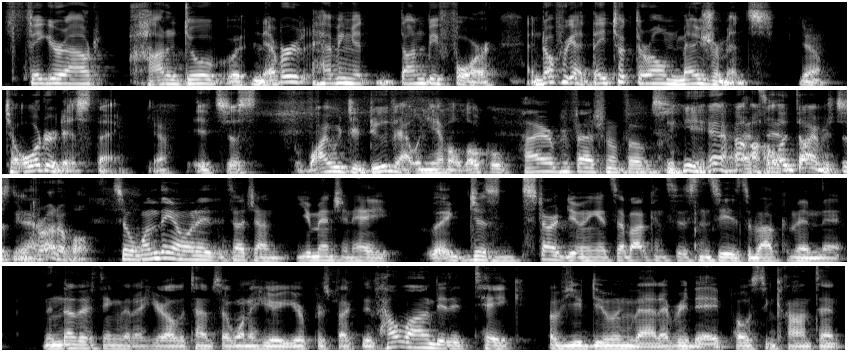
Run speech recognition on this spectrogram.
figure out how to do it, never having it done before. And don't forget, they took their own measurements Yeah. to order this thing. Yeah. It's just, why would you do that when you have a local? Hire professional folks. Yeah, That's all it. the time. It's just incredible. So one thing I wanted to touch on, you mentioned, hey, like just start doing it. It's about consistency. It's about commitment. Another thing that I hear all the time, so I want to hear your perspective. How long did it take of you doing that every day, posting content,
